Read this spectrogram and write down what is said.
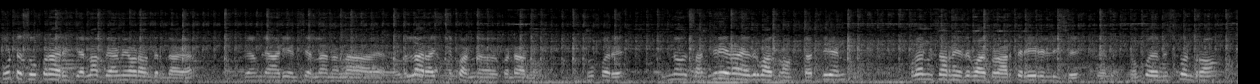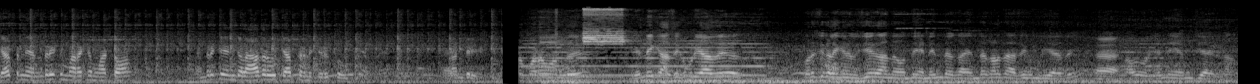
கூட்டம் சூப்பராக இருந்துச்சு. எல்லாம் ஃபேமிலியோட வந்திருந்தாங்க. ஃபேமிலி ஆடியன்ஸ் எல்லாம் நல்லா எல்லாம் ரசித்து பண்ண கொண்டாடணும். சூப்பரு இன்னும் சத்திரியனை எதிர்பார்க்குறோம். சத்திரியன் புலன் விசாரணை எதிர்பார்க்குறோம். அடுத்த ரீ ரிலீஸு ரொம்ப மிஸ் பண்ணுறோம் கேப்டன் என்றைக்கும் மறக்க மாட்டோம். என்றைக்கும் எங்கள் ஆதரவு கேப்டனுக்கு இருக்கும். நன்றி. படம் வந்து என்னைக்கு அசைக்க முடியாது? புரட்சி கலைஞர் விஜயகாந்த் வந்து என்ன எந்த எந்த காலத்தையும் அசைக்க முடியாது. அவர் என்ன எம்ஜிஆர் தான்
